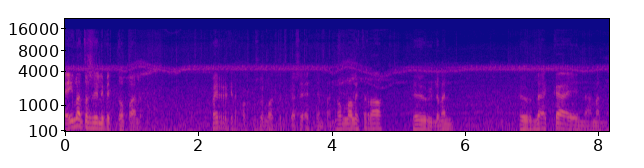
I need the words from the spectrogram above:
Ei laittaisi livet tuo päälle. Perkele pakko sun laittaa se eteenpäin. Nolla litraa. Höyryllä men... Höyrylläkään ei enää mennä.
